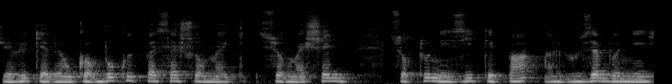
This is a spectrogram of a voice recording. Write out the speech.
J'ai vu qu'il y avait encore beaucoup de passages sur ma, sur ma chaîne. Surtout, n'hésitez pas à vous abonner.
